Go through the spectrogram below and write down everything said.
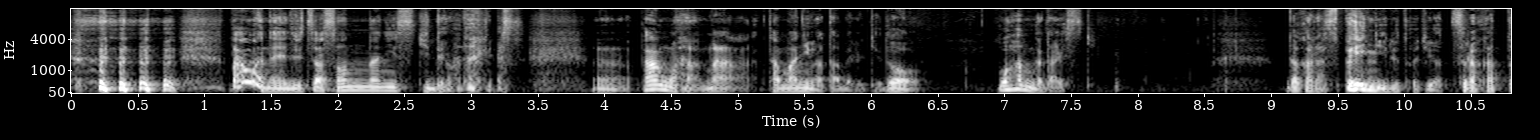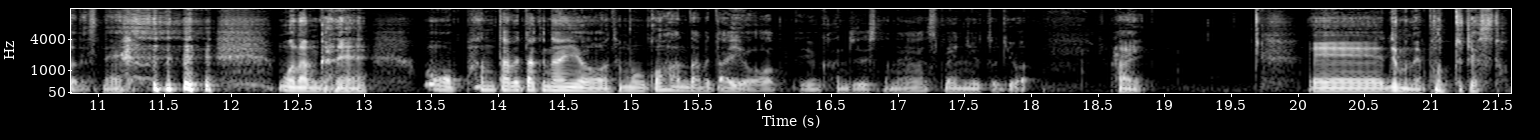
パンはね実はそんなに好きではないです、うん、パンはまあたまには食べるけどご飯が大好き。だからスペインにいる時は辛かったですね。もうなんかねもうパン食べたくないよ。もうご飯食べたいよっていう感じでしたね。スペインにいる時は。はい。えー、でもねポッドキャスト。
